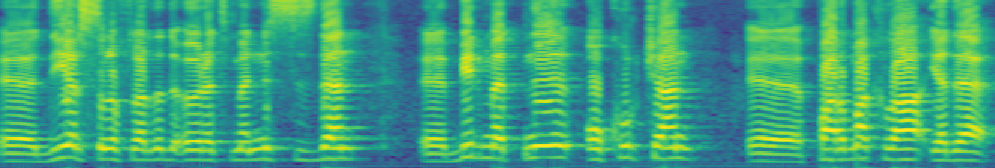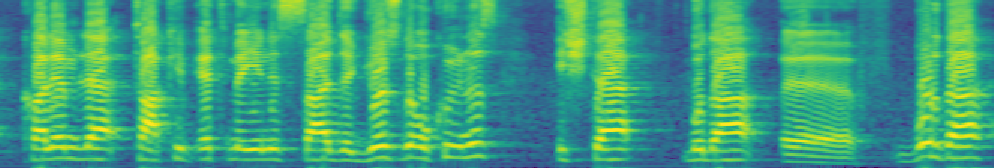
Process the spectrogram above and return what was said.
e, diğer sınıflarda da öğretmeniniz sizden e, bir metni okurken e, parmakla ya da kalemle takip etmeyiniz, sadece gözle okuyunuz. İşte bu da e, burada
